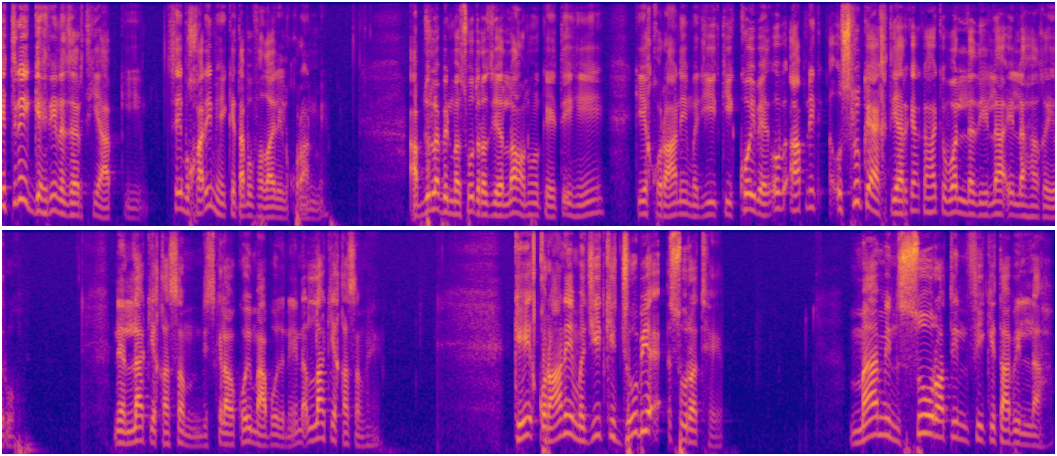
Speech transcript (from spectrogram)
اتنی گہری نظر تھی آپ کی۔ صحیح بخاری میں ہے، کتاب و فضائل القرآن میں۔ عبداللہ بن مسعود رضی اللہ عنہ کہتے ہیں کہ قرآن مجید کی کوئی بے آپ نے اسلوب کیا اختیار کیا؟ کہا کہ والذی لا الہ غیرہ یعنی اللہ کی قسم، جس کے علاوہ کوئی معبود نہیں یعنی اللہ کی قسم ہے، کہ قرآن مجید کی جو بھی صورت ہے، ما من صورت فی کتاب اللہ،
